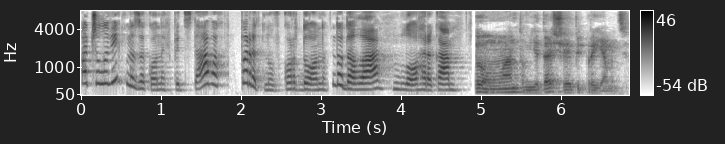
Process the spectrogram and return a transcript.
а чоловік на законних підставах перетнув кордон. Додала блогерка. Моментом є те, що я підприємець.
